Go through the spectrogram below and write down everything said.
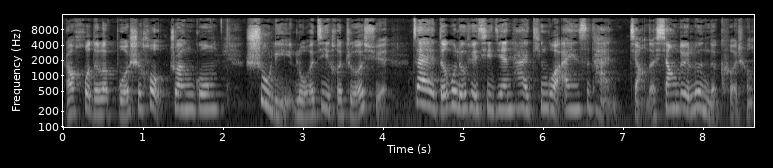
然后获得了博士后，专攻数理逻辑和哲学。在德国留学期间，他还听过爱因斯坦讲的相对论的课程。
